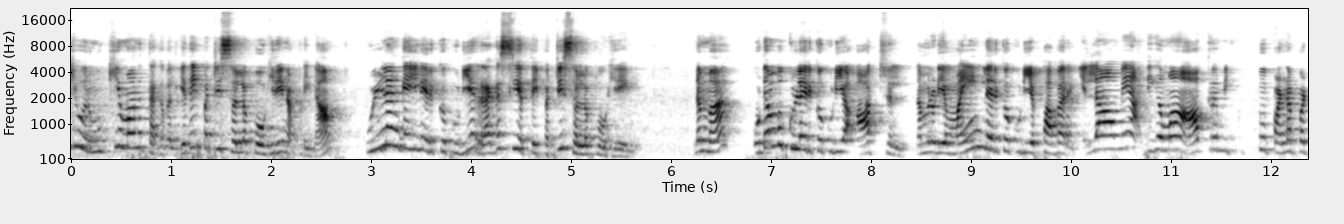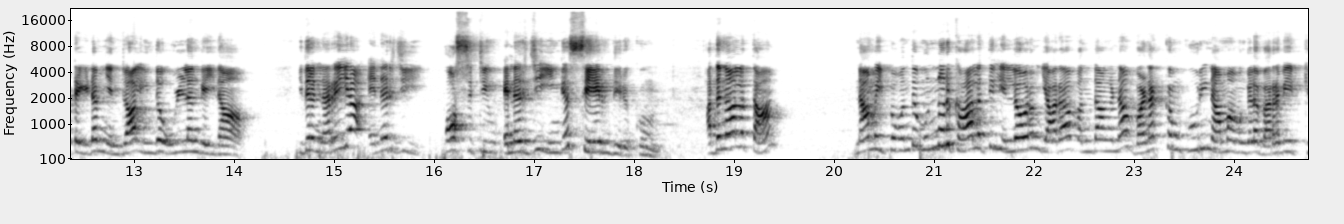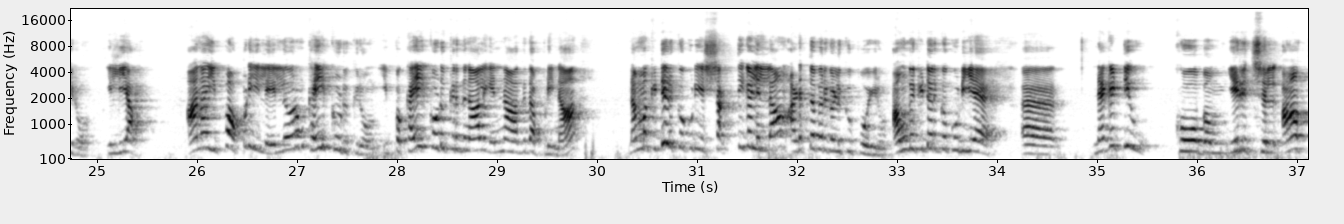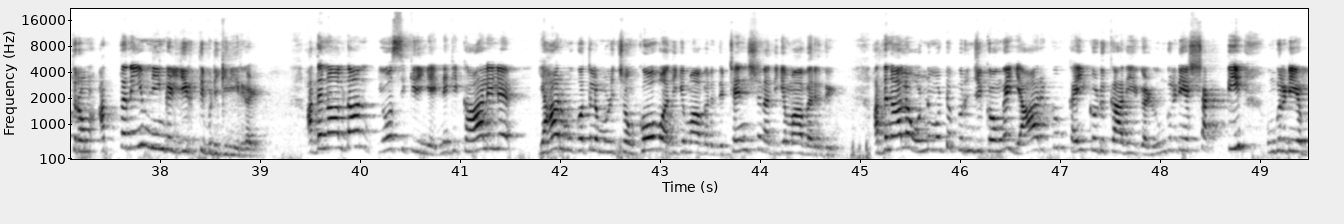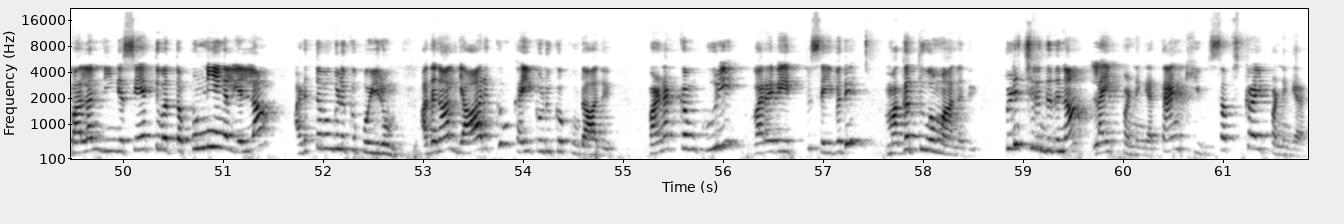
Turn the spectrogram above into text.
இன்னைக்கு ஒரு முக்கியமான தகவல். எதை பற்றி சொல்ல போகிறேன் அப்படின்னா உள்ளங்கையில் இருக்கக்கூடிய ரகசியத்தை பற்றி சொல்ல போகிறேன். நம்ம உடம்புக்குள்ள இருக்கக்கூடிய ஆற்றல் நம்மளுடைய மைண்ட்ல இருக்கக்கூடிய பவர் எல்லாமே அதிகமா ஆக்கிரமிப்பு பண்ணப்பட்ட இடம் என்றால் இந்த உள்ளங்கை தான். இதுல நிறைய எனர்ஜி பாசிட்டிவ் எனர்ஜி இங்க சேர்ந்து இருக்கும் அதனால தான் நாம இப்ப வந்து முன்னொரு காலத்தில் எல்லோரும் யாரா வந்தாங்கன்னா வணக்கம் கூறி நாம அவங்கள வரவேற்கிறோம் இல்லையா? ஆனா இப்ப அப்படி இல்லை. எல்லோரும் கை கொடுக்கிறோம். இப்ப கை கொடுக்கறதுனால என்ன ஆகுது அப்படின்னா நம்ம கிட்ட இருக்கக்கூடிய சக்திகள் எல்லாம் அடுத்தவர்களுக்கு போயிடும் அவங்க கிட்ட இருக்கக்கூடிய நெகட்டிவ் கோபம் எரிச்சல் ஆத்திரம் அத்தனையும் நீங்கள் ஈர்த்து விடுகிறீர்கள். அதனால் தான் யோசிக்கிறீங்க இன்னைக்கு காலையில யார் முகத்துல முழிச்சோம்? கோபம் அதிகமா வருது டென்ஷன் அதிகமா வருது. அதனால ஒண்ணு மட்டும் புரிஞ்சுக்கோங்க யாருக்கும் கை கொடுக்காதீர்கள். உங்களுடைய சக்தி உங்களுடைய பலம் நீங்க சேர்த்து வைத்த புண்ணியங்கள் எல்லாம் அடுத்தவங்களுக்கு போயிடும் அதனால் யாருக்கும் கை கொடுக்க கூடாது வணக்கம் கூறி வரவேற்பு செய்வது மகத்துவமானது. பிடிச்சிருந்ததுன்னா லைக் பண்ணுங்க. தேங்க்யூ சப்ஸ்கிரைப் பண்ணுங்க.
